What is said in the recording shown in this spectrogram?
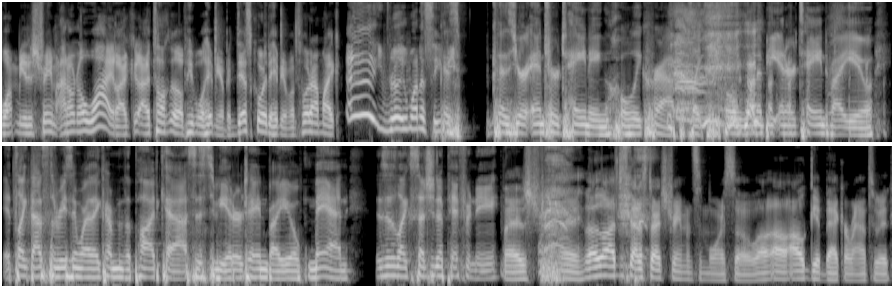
want me to stream. I don't know why. Like I talk to people hit me up in Discord, they hit me up on Twitter. I'm like, eh, you really want to see me? Because because you're entertaining. Holy crap! It's like people want to be entertained by you. It's like that's the reason why they come to the podcast is to be entertained by you. Man, this is like such an epiphany. That is true. I just got to start streaming some more, so I'll, I'll, I'll get back around to it.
